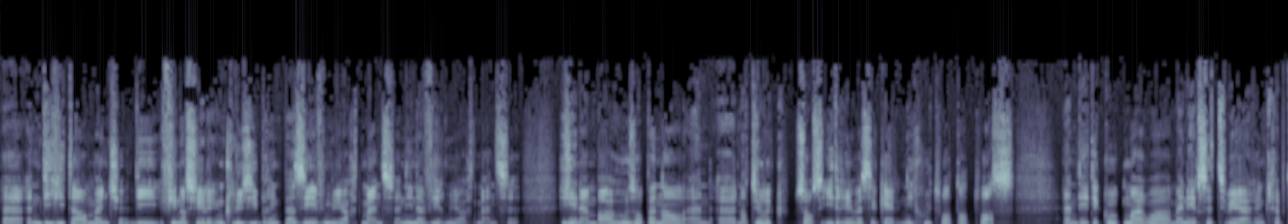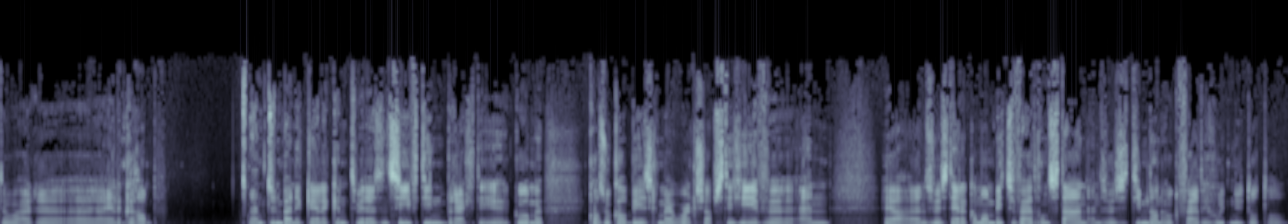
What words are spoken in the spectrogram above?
Uh, een digitaal muntje die financiële inclusie brengt naar 7 miljard mensen, niet naar 4 miljard mensen. Geen embargo's op en al. En uh, natuurlijk, zoals iedereen wist ik eigenlijk niet goed wat dat was. En deed ik ook maar wat. Mijn eerste twee jaar in crypto waren uh, eigenlijk een ramp. En toen ben ik eigenlijk in 2017 Brecht tegengekomen. Ik was ook al bezig met workshops te geven. En ja, en zo is het eigenlijk allemaal een beetje verder ontstaan. En zo is het team dan ook verder goed nu tot al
